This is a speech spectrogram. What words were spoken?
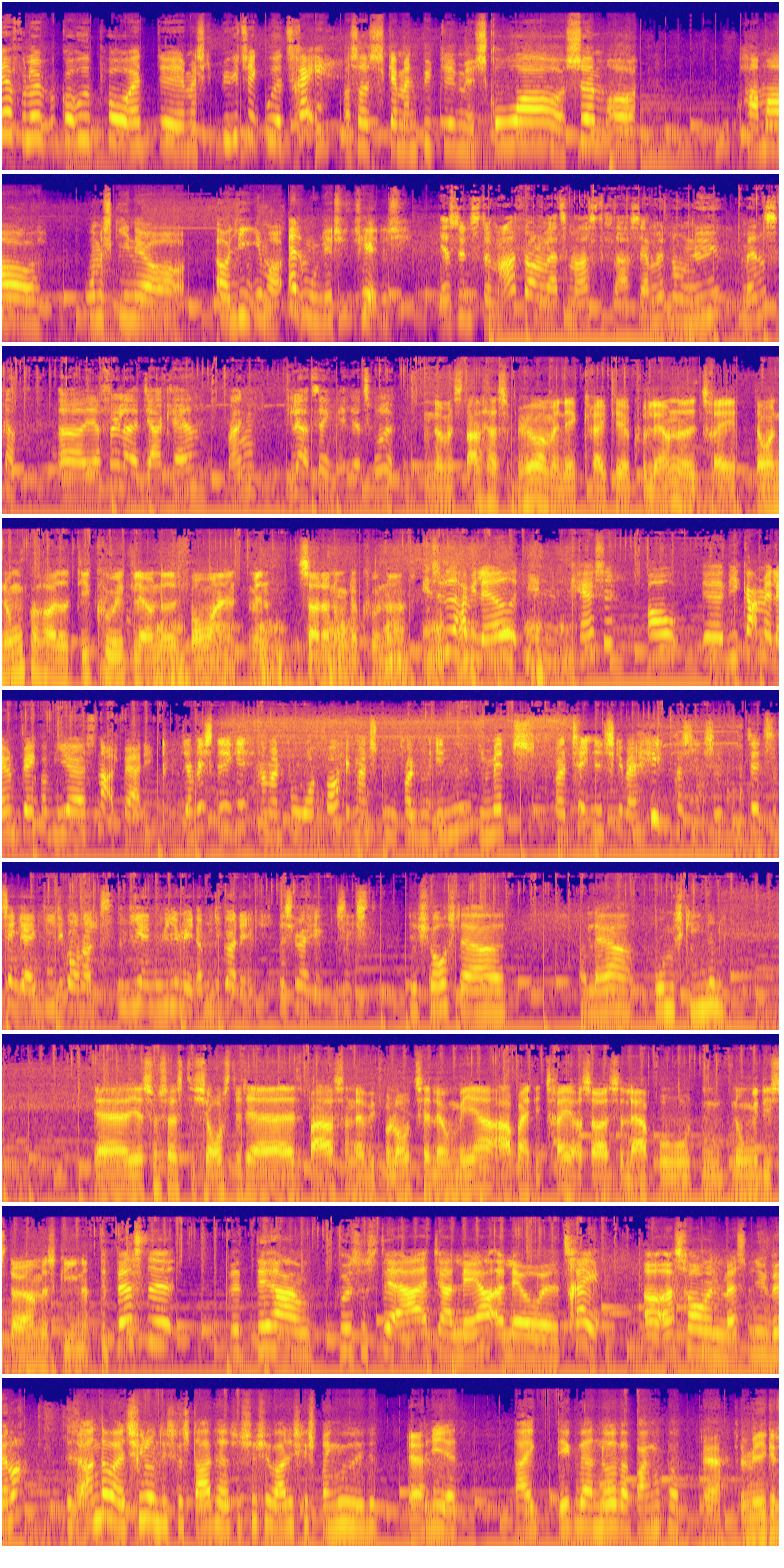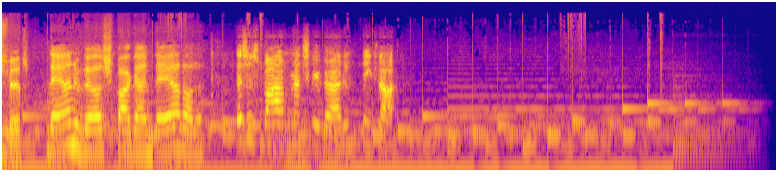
Det her forløb går ud på, at øh, man skal bygge ting ud af træ, og så skal man bygge det med skruer og søm og hammer og romaskine og, og lim og alt muligt forskelligt. Jeg synes, det er meget sjovt at være til masterclass. Jeg har mødt nogle nye mennesker, og jeg føler, at jeg kan mange flere ting, end jeg troede, jeg kunne. Når man starter her, så behøver man ikke rigtig at kunne lave noget i træ. Der var nogen på holdet, de kunne ikke lave noget i forvejen, men så er der nogen, der kunne. Indtil videre har vi lavet en kasse, og øh, vi er i gang med at lave en bænk, og vi er snart færdige. Jeg vidste ikke, når man borer for, at man skulle holde den inde imens, og at tingene skal være helt præcise. Så, så tænkte jeg ikke lige, det går nok lige en millimeter, men det gør det ikke. Det skal være helt præcist. Det sjoveste er at lære at bruge maskinerne. Ja, jeg synes også, det sjoveste det er, at bare sådan, at vi får lov til at lave mere arbejde i træ, og så også lære at bruge den, nogle af de større maskiner. Det bedste ved det her kursus, det er, at jeg lærer at lave øh, træ, og også får en masse nye venner. Hvis andre var i tvivl om, de skal starte her, så synes jeg bare, at de skal springe ud i det. Ja, Fordi at der er ikke, det er ikke været noget at være bange for. ja det er mega fedt. Lærerne vil også bare gerne lære dig det. Jeg synes bare, at man skal gøre det, helt klart.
